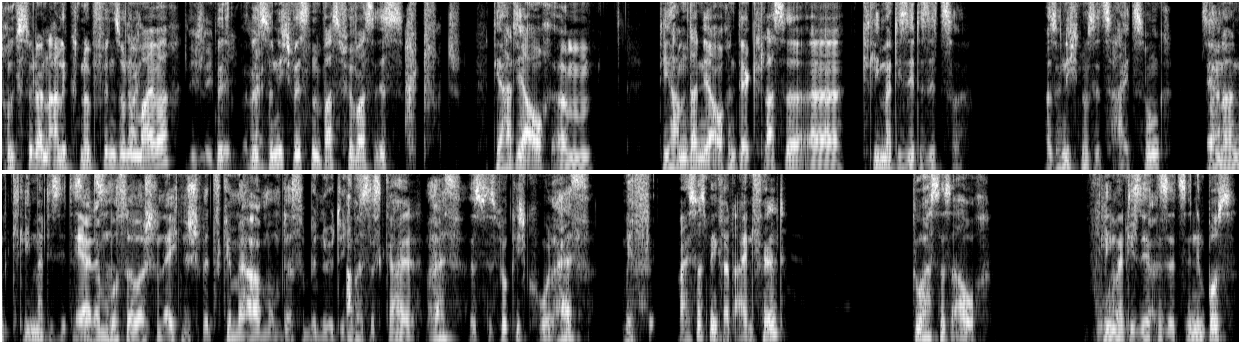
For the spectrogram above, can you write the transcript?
Drückst du dann alle Knöpfe in so einem Nein. Maybach? Ich Will, nicht. willst du nicht wissen, was für was ist? Ach Quatsch. Der hat ja auch, ähm, die haben dann ja auch in der Klasse äh, klimatisierte Sitze. Also nicht nur Sitzheizung, Ja. sondern klimatisierte Ja, Sitze. da musst du aber schon echt eine Schwitzkimme haben, um das zu benötigen. Aber es ist geil. was? Das ist wirklich cool. Was? Mir, weißt du, was mir gerade einfällt? Du hast das auch. Wo Klimatisierten das? Sitz in dem Bus.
